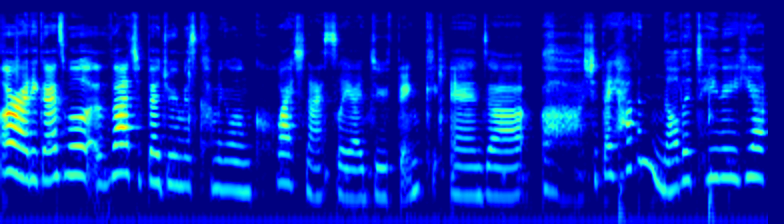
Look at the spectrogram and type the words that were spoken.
Alrighty guys, well that bedroom is coming along quite nicely I do think and uh, oh, should they have another TV here?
